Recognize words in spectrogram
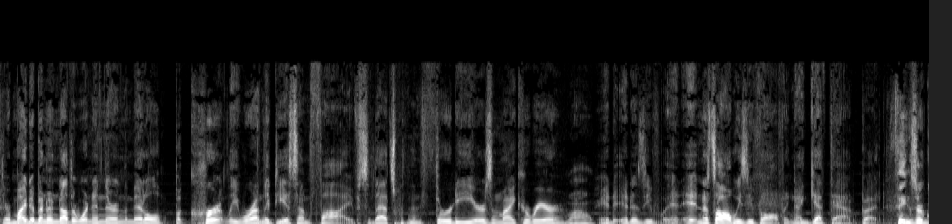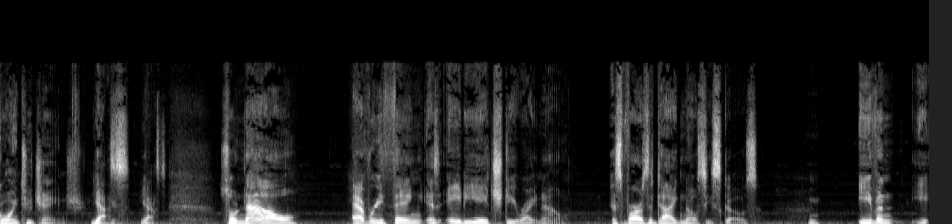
There might have been another one in there in the middle, but currently we're on the DSM five. So that's within thirty years in my career. Wow. it, it is, and it's always evolving. I get that, but Things are going to change. Yes, yes. So now everything is ADHD right now, as far as the diagnosis goes. Hmm. Even e-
